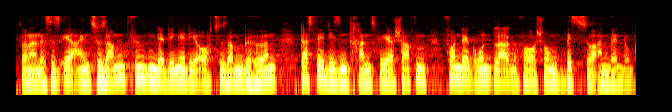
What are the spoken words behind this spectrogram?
sondern es ist eher ein Zusammenfügen der Dinge, die auch zusammengehören, dass wir diesen Transfer schaffen von der Grundlagenforschung bis zur Anwendung.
